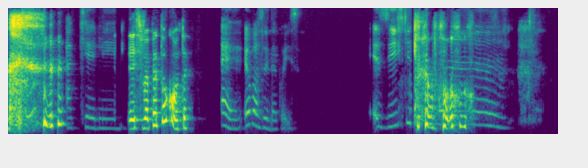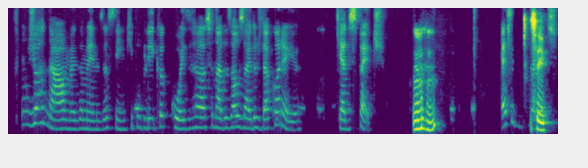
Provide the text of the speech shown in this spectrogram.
Aquele. Esse vai pra tua conta. É, eu posso lidar com isso. Existe Tá bom. um, um jornal, mais ou menos assim, que publica coisas relacionadas aos idols da Coreia, que é a Dispatch. Uhum. Essa. Dispatch,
